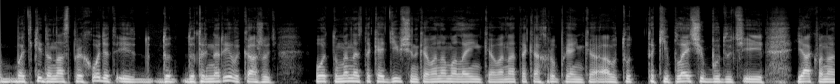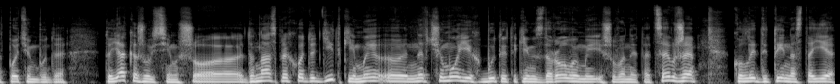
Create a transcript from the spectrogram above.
Батьки до нас приходять і до, до тренерів і кажуть: от у мене така дівчинка, вона маленька, вона така хрупенька, а тут такі плечі будуть, і як вона потім буде. То я кажу всім, що до нас приходять дітки, ми е, не вчимо їх бути такими здоровими, і що вони та це вже коли дитина стає,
